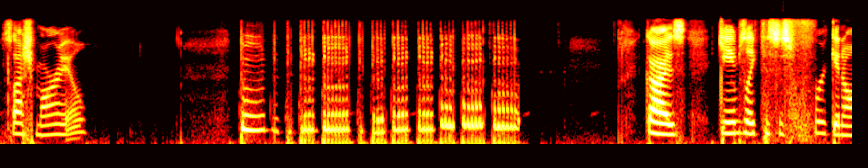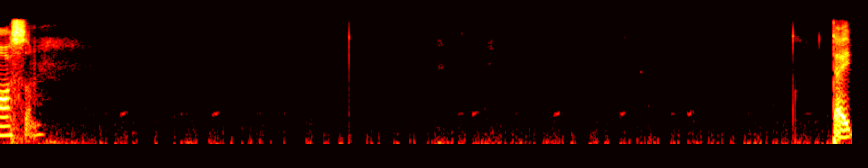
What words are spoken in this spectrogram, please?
Slash Mario. Guys, games like this is freaking awesome. Die,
